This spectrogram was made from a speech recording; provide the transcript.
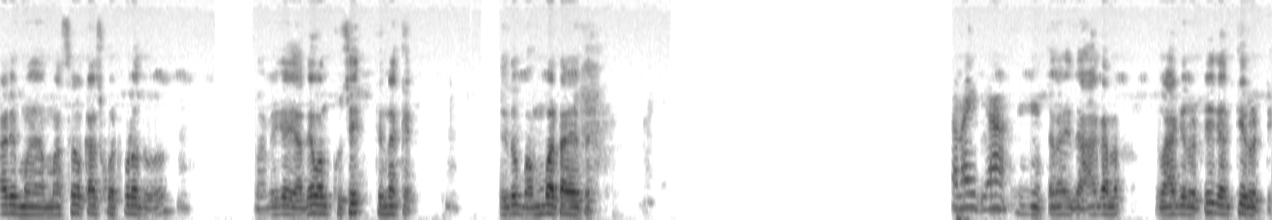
ಮಾಡಿ ಮೊಸರು ಕಾಸು ಕೊಟ್ಬಿಡೋದು ನಮಗೆ ಅದೇ ಒಂದು ಖುಷಿ ತಿನ್ನಕ್ಕೆ ಇದು ಬೊಂಬಾಟ ಐತೆ ಹ್ಮ್ ಚೆನ್ನಾಗಿದೆ ಆಗಲ್ಲ ರಾಗಿ ರೊಟ್ಟಿ ಅಕ್ಕಿ ರೊಟ್ಟಿ.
